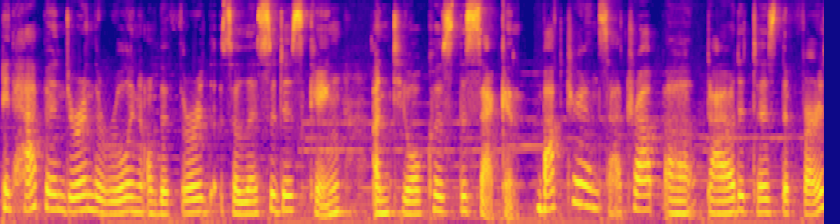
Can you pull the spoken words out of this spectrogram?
It happened during the ruling of the third Seleucid king Antiochus II. Bactrian satrap uh, Diodotus I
